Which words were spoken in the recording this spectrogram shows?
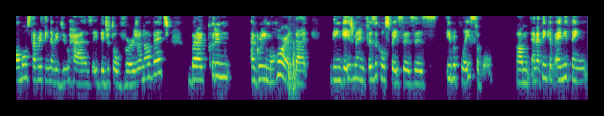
almost everything that we do has a digital version of it, but I couldn't agree more that the engagement in physical spaces is irreplaceable. Um, and I think if anything,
